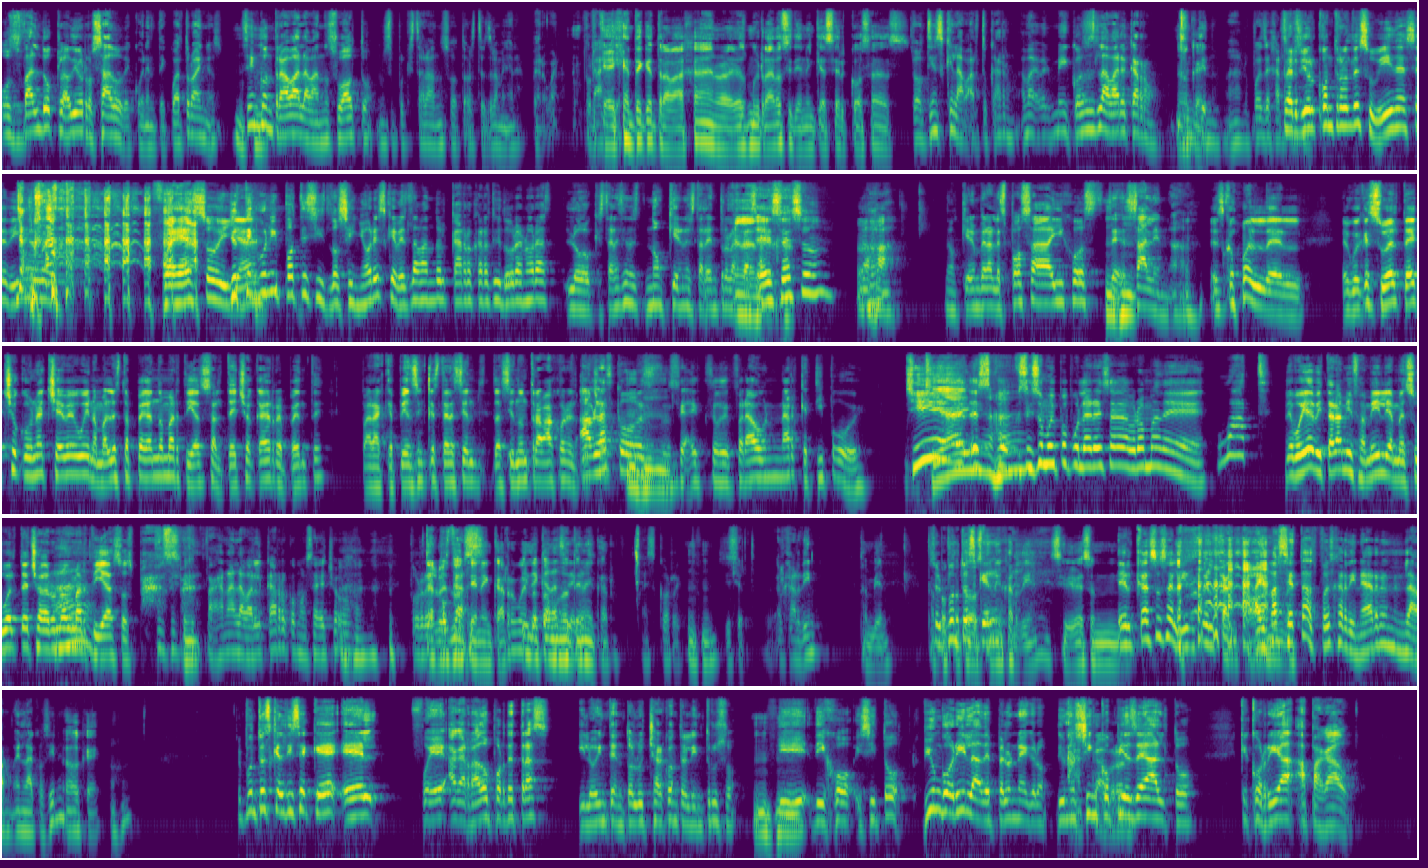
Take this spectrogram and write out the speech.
Osvaldo Claudio Rosado, de 44 años, se encontraba lavando su auto. No sé por qué está lavando su auto a las 3 de la mañana, pero bueno. Porque hay quien. gente que trabaja en horarios muy raros y tienen que hacer cosas. Pero tienes que lavar tu carro. Mi cosa es lavar el carro. No. Ah, no puedes dejar. Perdió el control de su vida ese día, güey. Fue eso y Yo ya. tengo una hipótesis. Los señores que ves lavando el carro cada rato y duran horas, lo que están haciendo es no quieren estar dentro de la En la- casa. ¿Es eso? Ajá. No quieren ver a la esposa, hijos, se salen. Ajá. Es como el, el, el güey que se sube al techo con una cheve, güey, nomás le está pegando martillazos al techo acá de repente para que piensen que están haciendo, haciendo un trabajo en el techo. Hablas como o sea, como si fuera un arquetipo, güey. Sí, Sí hay, es- ajá. se hizo muy popular esa broma de... What? Le voy a evitar a mi familia, me subo al techo a dar unos Ah. martillazos. Pa, Pues van a lavar el carro como se ha hecho por Tal vez no tienen carro, güey. y No todo el mundo tiene carro. Es correcto. Sí, es cierto. El jardín. También. El punto es que tienen el- jardín. Si vives en... El caso es salir del cantón. Hay macetas, puedes jardinear en la, en la cocina. Ok. El punto es que él dice que él fue agarrado por detrás y luego intentó luchar contra el intruso. Y dijo, y cito, vi un gorila de pelo negro de unos Ah, cinco cabrón. pies de alto que corría apagado,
